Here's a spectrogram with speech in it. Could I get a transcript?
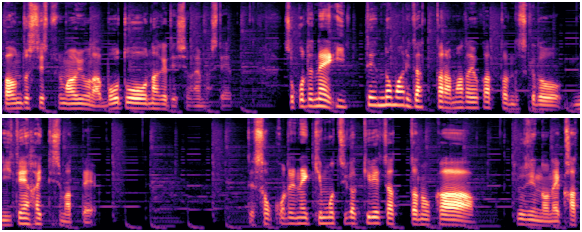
バウンドしてしまうような冒頭を投げてしまいまして、そこでね、1点止まりだったらまだ良かったんですけど、2点入ってしまって、で、そこでね、気持ちが切れちゃったのか、巨人のね、勝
